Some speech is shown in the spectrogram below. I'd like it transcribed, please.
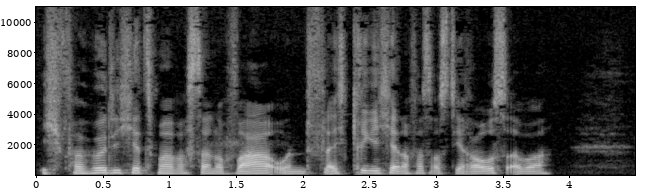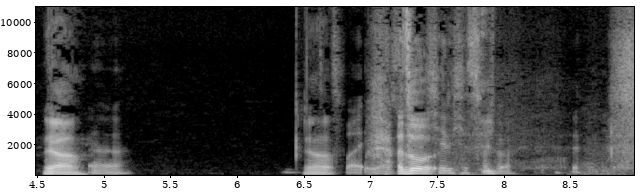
ich verhör dich jetzt mal, was da noch war und vielleicht kriege ich ja noch was aus dir raus, aber Ja, äh, ja. das war eher so Also, lächerliches Verhör.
